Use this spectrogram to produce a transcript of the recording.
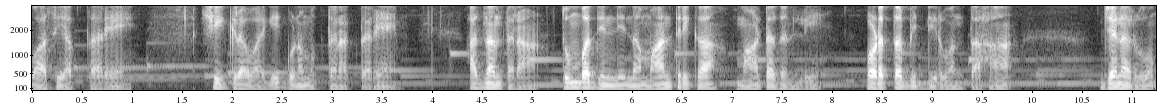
ವಾಸಿಯಾಗ್ತಾರೆ, ಶೀಘ್ರವಾಗಿ ಗುಣಮುಕ್ತರಾಗ್ತಾರೆ. ಅದನಂತರ ತುಂಬ ದಿನದಿಂದ ಮಾಂತ್ರಿಕ ಮಾಟದಲ್ಲಿ ಹೊಡೆತ ಬಿದ್ದಿರುವಂತಹ ಜನರು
